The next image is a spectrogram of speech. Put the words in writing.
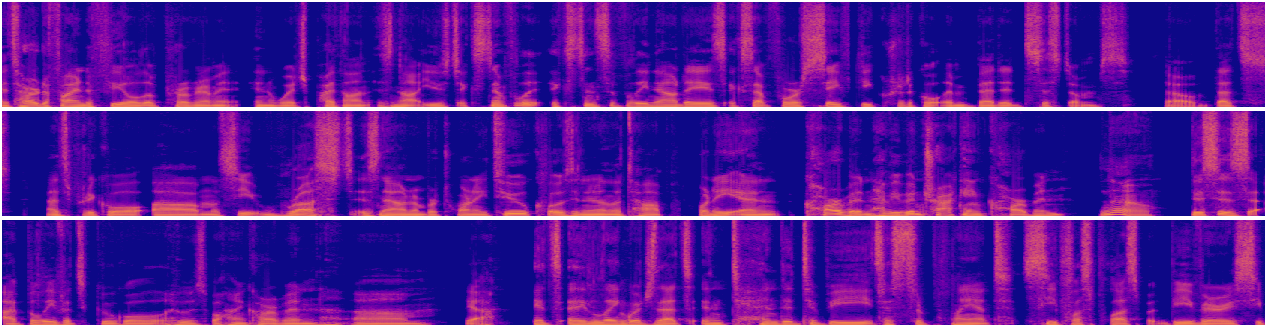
It's hard to find a field of programming in which Python is not used extensively, extensively nowadays, except for safety critical embedded systems. So that's that's pretty cool. Um, let's see. Rust is now number 22, closing in on the top 20. And Carbon, have you been tracking Carbon? no. This is, I believe it's Google who is behind Carbon. Um, yeah, it's a language that's intended to be to supplant C++, but be very C++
